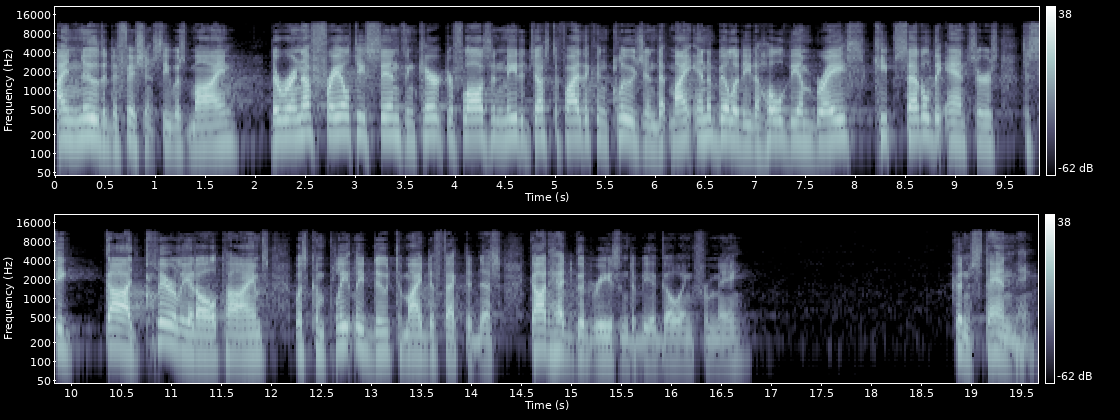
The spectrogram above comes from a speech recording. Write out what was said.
I knew the deficiency was mine. There were enough frailty, sins, and character flaws in me to justify the conclusion that my inability to hold the embrace, keep settled the answers, to see God clearly at all times was completely due to my defectiveness. God had good reason to be a going from me. Couldn't stand me.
